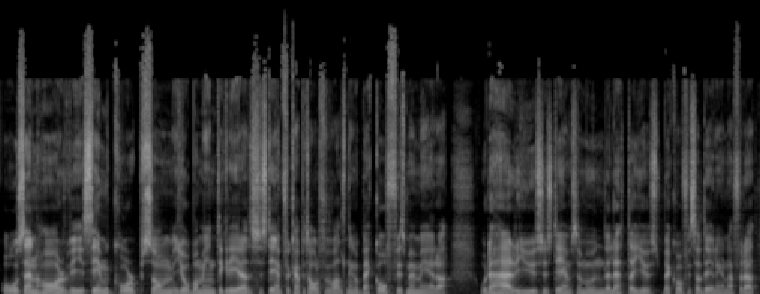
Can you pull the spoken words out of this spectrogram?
Och sen har vi SimCorp som jobbar med integrerade system för kapitalförvaltning och backoffice med mera. Och det här är ju system som underlättar just backoffice-avdelningarna för att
